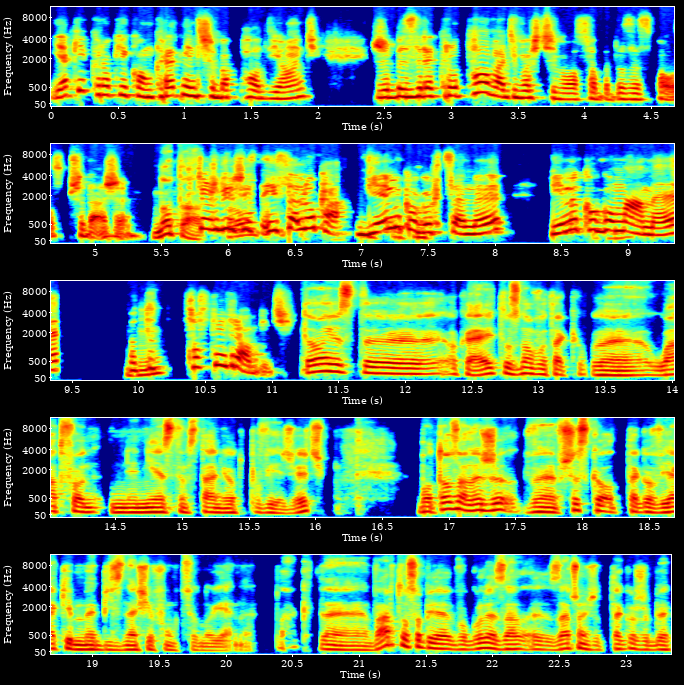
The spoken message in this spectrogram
jakie kroki konkretnie trzeba podjąć, żeby zrekrutować właściwą osobę do zespołu sprzedaży? No tak. Wciąż wiesz, to... jest, jest luka. Wiemy, kogo chcemy, wiemy, kogo mamy, no to mhm. co z tym zrobić? To jest, e, okej, okay, tu znowu tak e, łatwo nie, nie jestem w stanie odpowiedzieć, bo to zależy wszystko od tego, w jakim my biznesie funkcjonujemy. Tak? E, warto sobie w ogóle za, zacząć od tego, żeby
